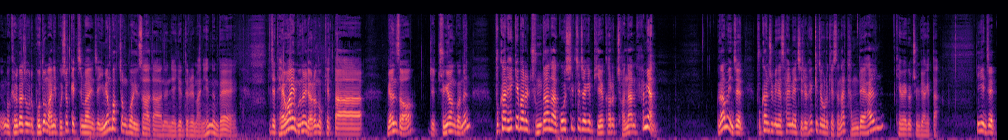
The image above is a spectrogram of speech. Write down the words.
뭐 결과적으로 보도 많이 보셨겠지만 이제 이명박 정부와 유사하다는 얘기들을 많이 했는데 이제 대화의 문을 열어놓겠다면서 이제 중요한 거는 북한의 핵 개발을 중단하고 실질적인 비핵화로 전환하면 그 다음에 이제 북한 주민의 삶의 질을 획기적으로 개선할 담대한 계획을 준비하겠다. 이게 이제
